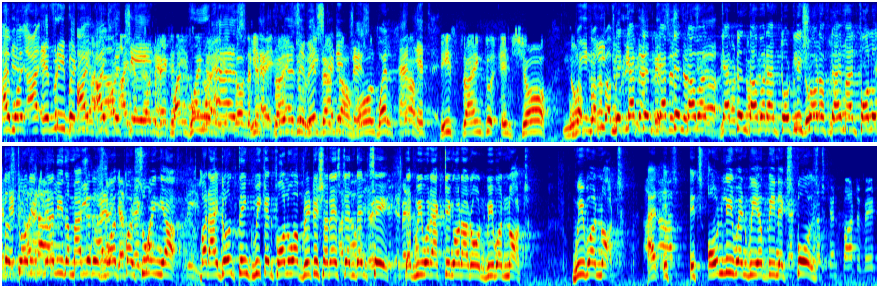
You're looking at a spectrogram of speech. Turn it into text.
I want I, everybody I, I, I, chain who has, he's trying to revamp the well, and he's trying to ensure no. But, but, but, Captain Captain Davar, Captain Davar, I'm totally short of time. I'll follow the story clearly. The matter is worth pursuing here, but I don't think we can follow a British arrest and then say that we were acting on our own. We were not. We were not. And it's it's only when we have been exposed. Part of it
